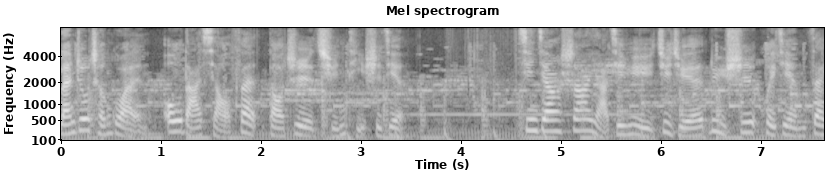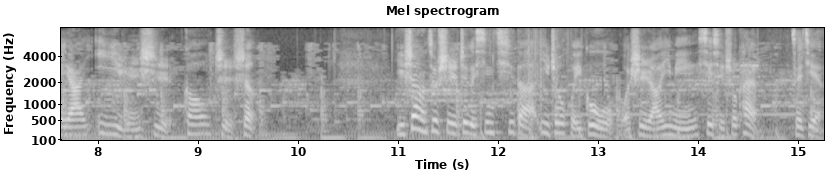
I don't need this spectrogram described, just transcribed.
兰州城管殴打小贩导致群体事件。新疆沙雅监狱拒绝律师会见在押异议人士高志胜。以上就是这个星期的一周回顾，我是饶一鸣，谢谢收看，再见。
